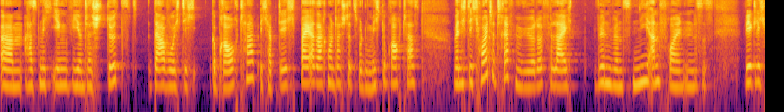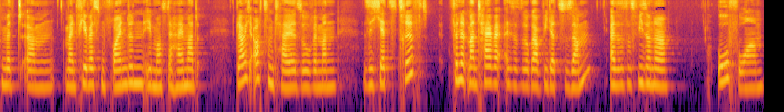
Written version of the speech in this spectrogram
ähm, hast mich irgendwie unterstützt, da wo ich dich gebraucht habe. Ich habe dich bei Sachen unterstützt, wo du mich gebraucht hast. Wenn ich dich heute treffen würde, vielleicht würden wir uns nie anfreunden. Das ist wirklich mit ähm, meinen vier besten Freundinnen eben aus der Heimat, glaube ich, auch zum Teil so, wenn man sich jetzt trifft, findet man teilweise sogar wieder zusammen. Also es ist wie so eine O-Form.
